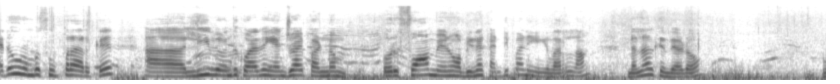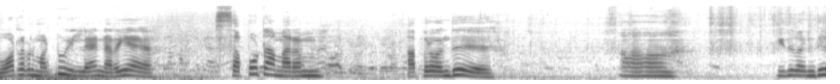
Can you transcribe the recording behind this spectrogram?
இடம் ரொம்ப சூப்பராக இருக்குது லீவில் வந்து குழந்தைங்க என்ஜாய் பண்ணும் ஒரு ஃபார்ம் வேணும் அப்படின்னா கண்டிப்பாக நீங்கள் இங்கே வரலாம். நல்லாயிருக்கு இந்த இடம். வாட்டர் ஆப்பிள் மட்டும் இல்லை நிறைய சப்போட்டா மரம் அப்புறம் வந்து இது வந்து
